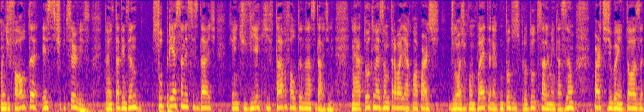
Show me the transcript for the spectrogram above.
onde falta esse tipo de serviço. Então a gente está tentando suprir essa necessidade que a gente via que estava faltando na cidade, né? Não é à toa que nós vamos trabalhar com a parte de loja completa, né? Com todos os produtos, alimentação, parte de banho tosa,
